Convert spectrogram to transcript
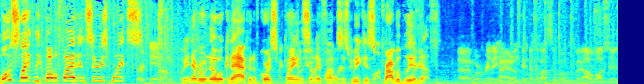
most likely qualified in series points. 13 on. But you never know what could happen. Of course, playing in the Sunday finals this week is probably enough. uh, we're really high. I don't think that's possible, but I'll watch it.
